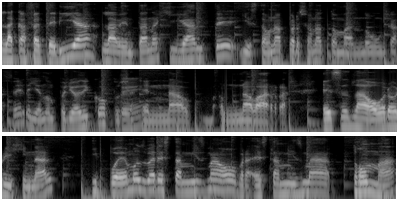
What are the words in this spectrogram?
la cafetería, la ventana gigante y está una persona tomando un café, leyendo un periódico, pues Sí. en, una, barra. Esa es la obra original y podemos ver esta misma obra, esta misma toma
